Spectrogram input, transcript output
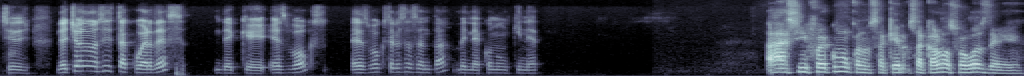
Sí, de- de hecho, no sé si te acuerdes de que Xbox, Xbox 360 venía con un Kinect. Ah, sí, fue como cuando saqué- sacaron los juegos de,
